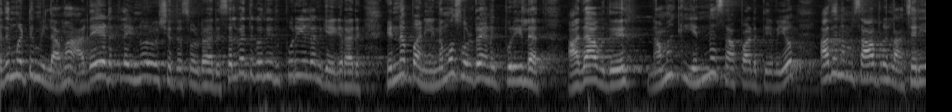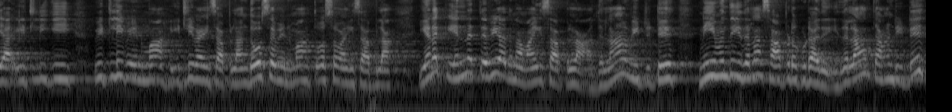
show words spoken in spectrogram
அது மட்டும் இல்லாமல் அதே இடத்துல இன்னொரு விஷயத்த சொல்கிறாரு செல்வத்துக்கு வந்து இது புரியலன்னு கேட்குறாரு என்னப்பா நீ என்னமோ சொல்கிற எனக்கு புரியல. அதாவது நமக்கு என்ன சாப்பாடு தேவையோ அதை நம்ம சாப்பிடலாம். சரியா? இட்லிக்கு இட்லி வேணுமா? இட்லி வாங்கி சாப்பிடலாம் தோசை வேணுமா? தோசை வாங்கி சாப்பிட்லாம். எனக்கு என்ன தேவையோ அதை நான் வாங்கி சாப்பிடலாம். அதெல்லாம் விட்டுட்டு நீ வந்து இதெல்லாம் சாப்பிடக்கூடாது. இதெல்லாம் தாண்டிட்டு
